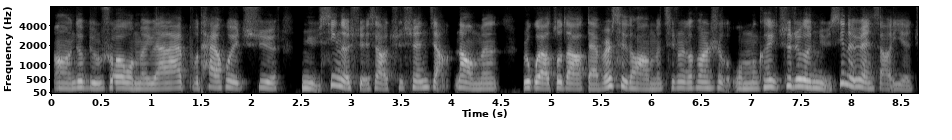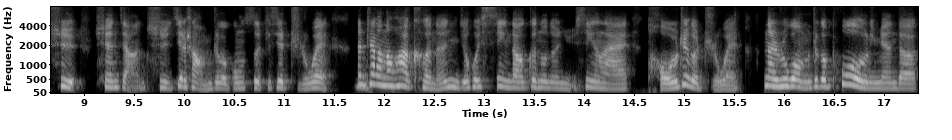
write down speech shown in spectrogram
嗯，就比如说我们原来不太会去女性的学校去宣讲，那我们如果要做到 diversity 的话，我们其中一个方式，我们可以去这个女性的院校也去宣讲，去介绍我们这个公司这些职位，那这样的话，可能你就会吸引到更多的女性来投这个职位。那如果我们这个 pool 里面的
